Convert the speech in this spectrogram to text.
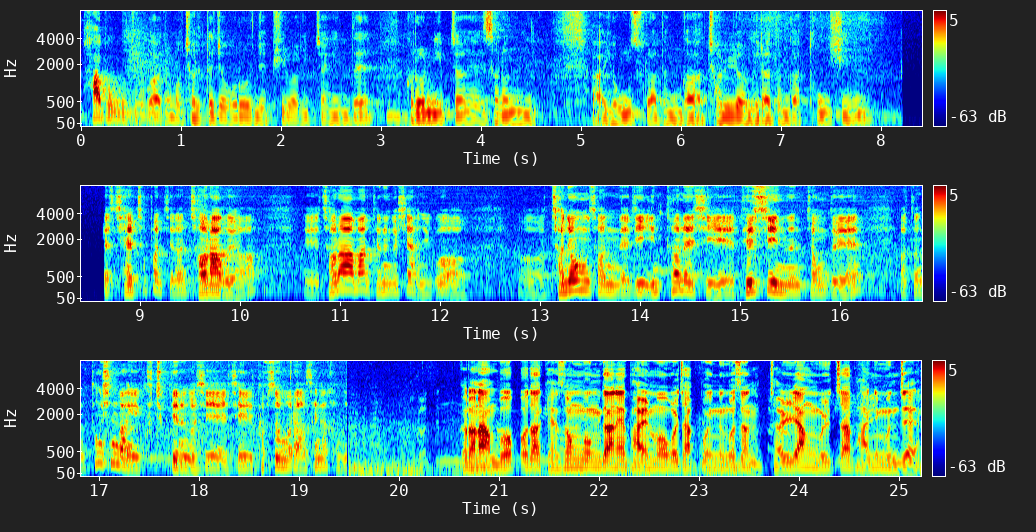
하부 구조가 좀 뭐 절대적으로 이제 필요한 입장인데 그런 입장에서는 아, 용수라든가 전력이라든가 통신 그래서 제일 첫 번째는 전화고요. 예, 전화만 되는 것이 아니고 어, 전용선 내지 인터넷이 될 수 있는 정도의 어떤 통신망이 구축되는 것이 제일 급선무라고 생각합니다. 그러나 무엇보다 개성공단의 발목을 잡고 있는 것은 전략 물자 반입 문제.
